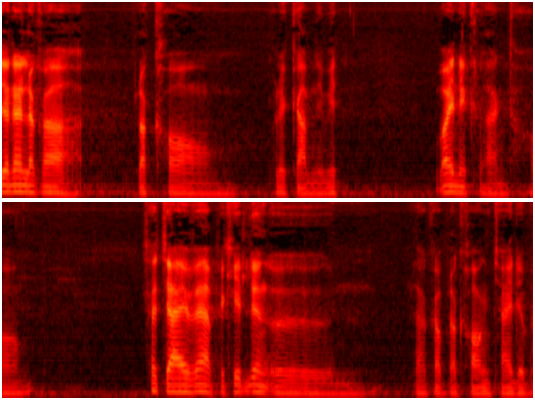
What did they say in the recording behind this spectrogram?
ะฉะนั้นเราก็ประคองบริกรรมนิมิต ไว้ในกลางท้อง ถ้าใจแวบไปคิดเรื่องอื่น แล้วก็ประคองใจด้วยบ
